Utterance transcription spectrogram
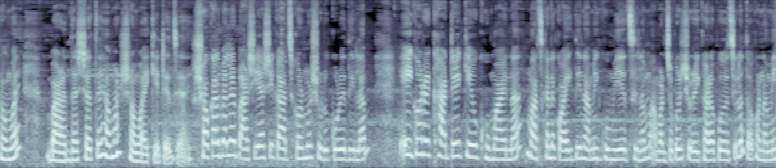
সময় বারান্দার সাথে আমার সময় কেটে যায়। সকালবেলার বাসি আসি কাজকর্ম শুরু করে দিলাম। এই ঘরে খাটে কেউ ঘুমায় না। মাঝখানে কয়েকদিন আমি ঘুমিয়েছিলাম। আমার যখন শরীর খারাপ হয়েছিল তখন আমি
